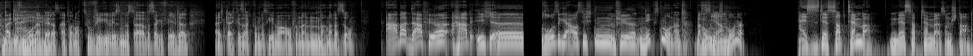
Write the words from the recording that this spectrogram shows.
Weil diesen Monat wäre das einfach noch zu viel gewesen, was da, was da gefehlt hat. Da habe ich gleich gesagt, komm, das geben wir auf und dann machen wir das so. Aber dafür habe ich äh, rosige Aussichten für nächsten Monat. Was Oh ist ja. nächsten Monat? Es ist der September. Der September ist am Start.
